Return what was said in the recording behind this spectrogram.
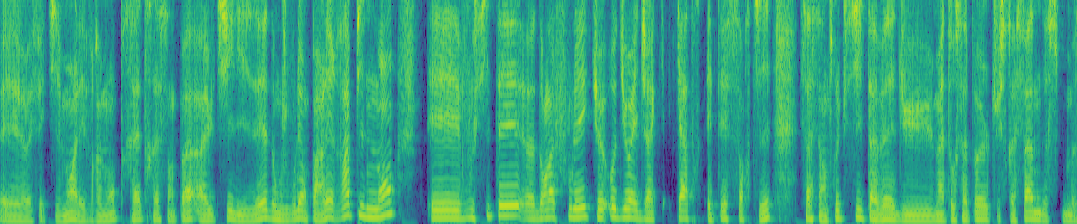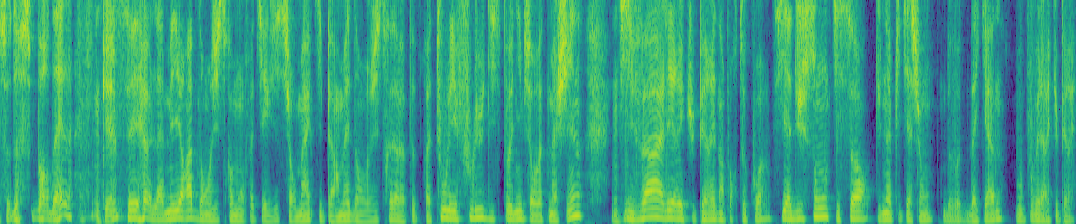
Et euh, effectivement, elle est vraiment très très sympa à utiliser. Donc je voulais en parler rapidement et vous citer euh, dans la foulée que Audio Hijack 4 était sorti. Ça c'est un truc, si t'avais du matos Apple, tu serais fan de ce, de ce bordel. Ok. C'est euh, la meilleure app d'enregistrement en fait qui existe sur Mac qui permet d'enregistrer à peu près tous les flux disponibles sur votre machine Mhm. qui va aller récupérer n'importe quoi. S'il y a du son qui sort d'une application de votre backend, vous pouvez la récupérer.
